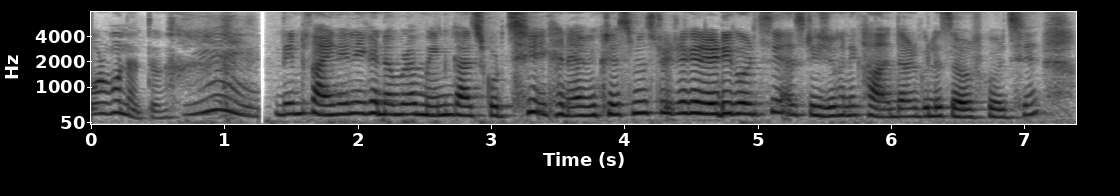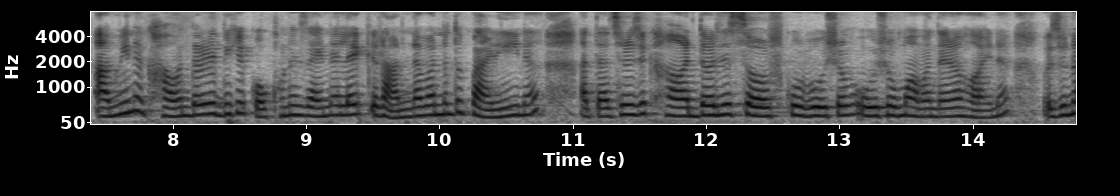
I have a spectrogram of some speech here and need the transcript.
করব না তো। দেন ফাইনালি এখানে আমরা মেন কাজ করছি। এখানে আমি ক্রিসমাস ট্রিটাকে রেডি করছি আর স্টেজ ওখানে খাওয়ার দাওয়ারগুলো সার্ভ করছে। আমি না খাওয়ার দাওয়ারের দিকে কখনো যাই না লাইক রান্না বান্না তো পারিই না। আর তাছাড়া যে খাওয়ার দাওয়ার যে সার্ভ করব ওসব ওসব আমার দ্বারা হয় না। ওই জন্য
